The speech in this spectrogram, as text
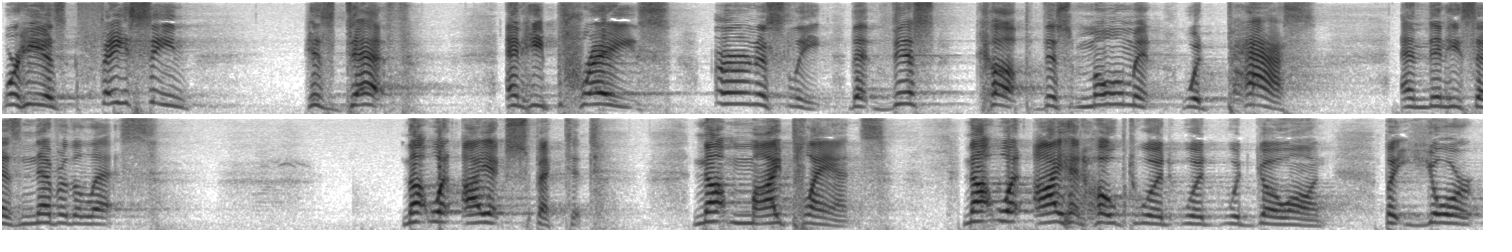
where he is facing his death and he prays earnestly that this cup, this moment would pass. And then he says, Nevertheless, not what I expected, not my plans, not what I had hoped would, would, would go on, but your,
